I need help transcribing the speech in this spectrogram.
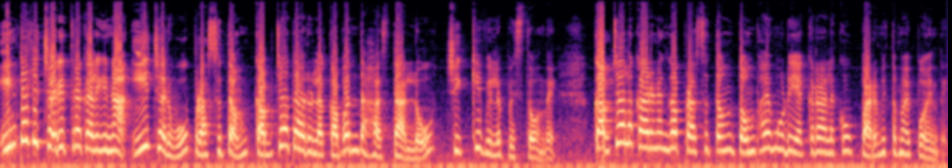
ఇంతటి చరిత్ర కలిగిన ఈ చెరువు ప్రస్తుతం కబ్జాదారుల కబంధ హస్తాల్లో చిక్కి విలపిస్తోంది. కబ్జాల కారణంగా ప్రస్తుతం తొంభై మూడు ఎకరాలకు పరిమితమైపోయింది.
